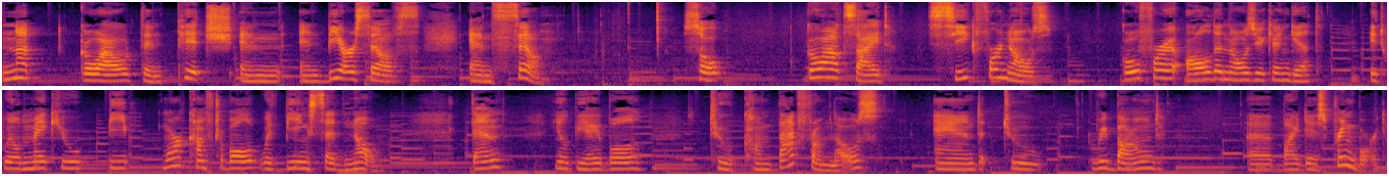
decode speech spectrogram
not go out and pitch and, and be ourselves and sell. So go outside, seek for no's, go for all the no's you can get. It will make you be more comfortable with being said no. Then you'll be able to come back from no's and to rebound uh, by the springboard.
